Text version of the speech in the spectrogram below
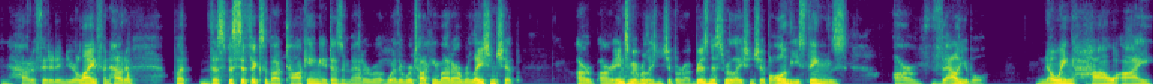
and how to fit it into your life and how to but the specifics about talking it doesn't matter whether we're talking about our relationship our our intimate relationship or our business relationship all of these things are valuable knowing how i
